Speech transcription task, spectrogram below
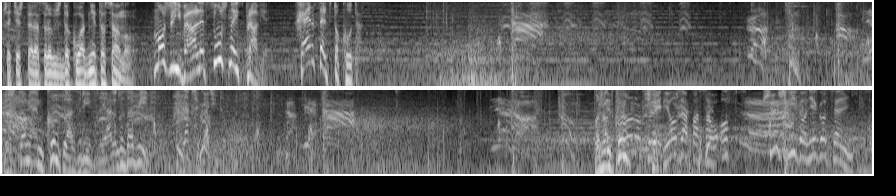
Przecież teraz robisz dokładnie to samo. Możliwe, ale w słusznej sprawie. Henselt to kutas. Co, miałem kumpla z Rivli, ale go zabili. Dlaczego ci to mówię? W porządku? Świetnie. Bioda pasał owce. Przyszli do niego celnicy.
